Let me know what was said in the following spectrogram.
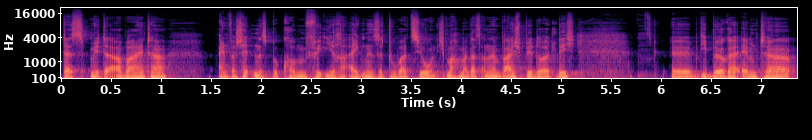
dass Mitarbeiter ein Verständnis bekommen für ihre eigene Situation. Ich mache mal das an einem Beispiel deutlich. Äh, die Bürgerämter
